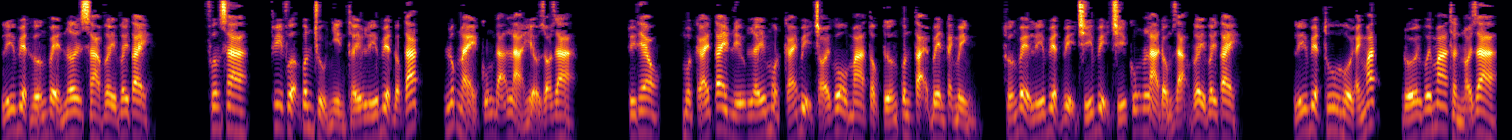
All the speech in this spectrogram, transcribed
lý việt hướng về nơi xa vây vây tay. Phương xa, phi phượng quân chủ nhìn thấy lý việt động tác, lúc này cũng đã là hiểu rõ ra. Tùy theo một cái tay níu lấy một cái bị trói gô ma tộc tướng quân tại bên cạnh mình, hướng về lý việt vị trí vị trí cũng là đồng dạng vây vây tay. Lý việt thu hồi ánh mắt, đối với ma thần nói ra,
